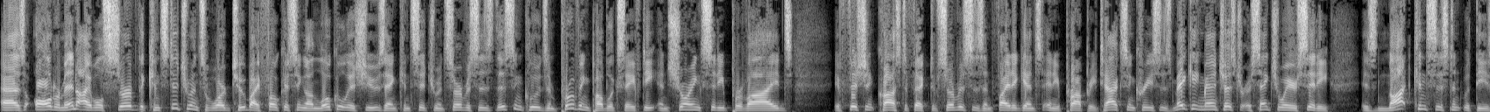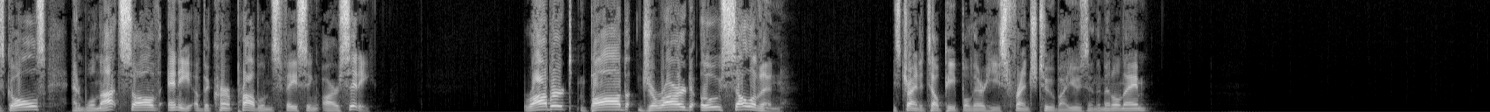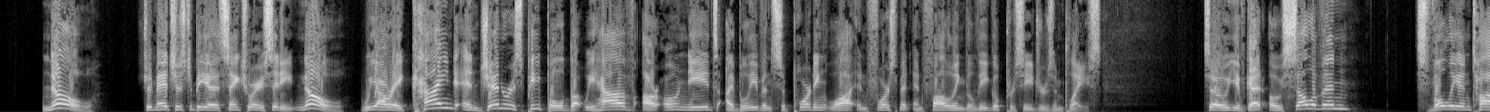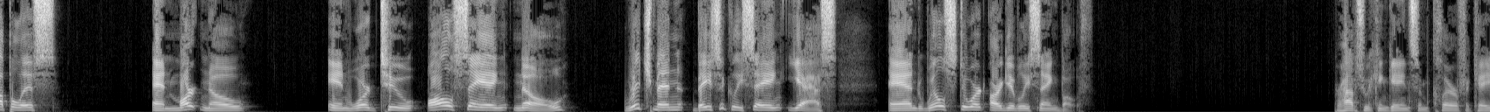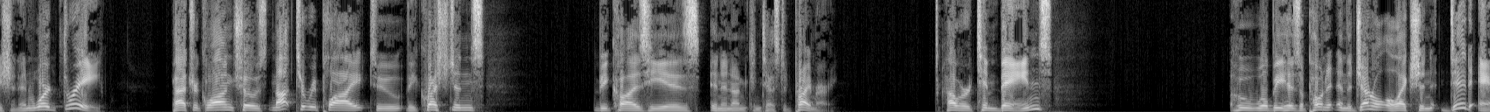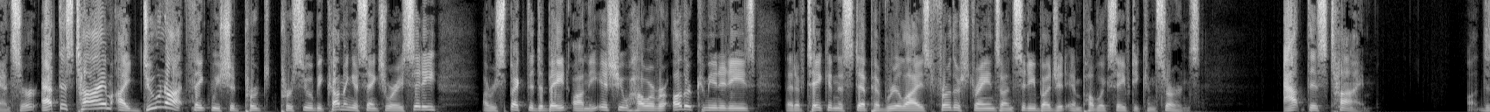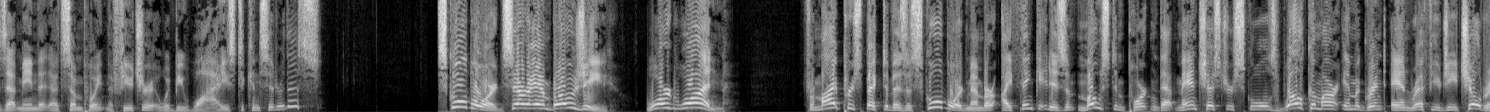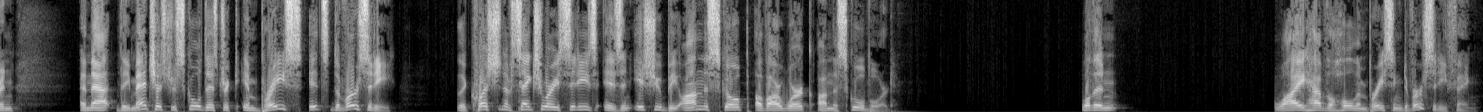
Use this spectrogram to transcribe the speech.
As alderman, I will serve the constituents award Ward 2 by focusing on local issues and constituent services. This includes improving public safety, ensuring city provides efficient, cost effective services, and fight against any property tax increases. Making Manchester a sanctuary city is not consistent with these goals and will not solve any of the current problems facing our city. Robert Bob Gerard O'Sullivan He's trying to tell people there he's French too by using the middle name. No. Should Manchester be a sanctuary city? No. We are a kind and generous people, but we have our own needs. I believe in supporting law enforcement and following the legal procedures in place. So you've got O'Sullivan, Svoliantopoulos, and Martineau in Ward 2 all saying no. Richmond basically saying yes and Will Stewart arguably saying both. Perhaps we can gain some clarification. In Ward 3, Patrick Long chose not to reply to the questions because he is in an uncontested primary. However, Tim Baines, who will be his opponent in the general election, did answer At this time, I do not think we should per- pursue becoming a sanctuary city. I respect the debate on the issue. However, other communities that have taken this step have realized further strains on city budget and public safety concerns. At this time, uh, does that mean that at some point in the future it would be wise to consider this? School board, Sarah Ambrogi, Ward 1. From my perspective as a school board member, I think it is most important that Manchester schools welcome our immigrant and refugee children and that the Manchester School District embrace its diversity the question of sanctuary cities is an issue beyond the scope of our work on the school board. Well, then, why have the whole embracing diversity thing?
